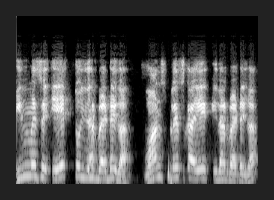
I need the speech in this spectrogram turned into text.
इनमें से एक तो इधर बैठेगा। वंस प्लेस का एक इधर बैठेगा।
